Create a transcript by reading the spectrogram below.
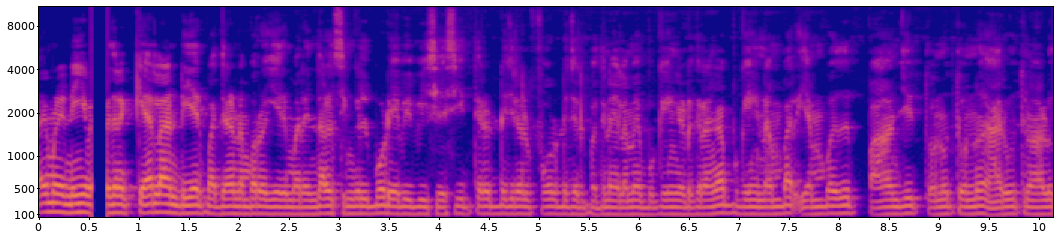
அதே மாதிரி நீங்கள் பார்த்தீங்கன்னா கேரளா டியர் பார்த்தீங்கன்னா நம்பர் ஏறி மாதிரி இருந்தால் சிங்கிள் போர்டு ஏபிபிசிஎஸ்சி திரு டிஜிட்டல் ஃபோர் டிஜிட்டல் பார்த்தீங்கன்னா எல்லாமே புக்கிங் எடுக்கிறாங்க. புக்கிங் நம்பர் எண்பது பாஞ்சு தொண்ணூத்தொன்று அறுபத்தி நாலு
